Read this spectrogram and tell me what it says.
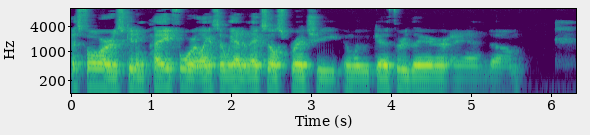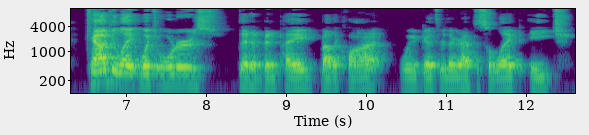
as far as getting paid for it. Like I said, we had an Excel spreadsheet and we would go through there and um, calculate which orders that had been paid by the client. We would go through there and have to select each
